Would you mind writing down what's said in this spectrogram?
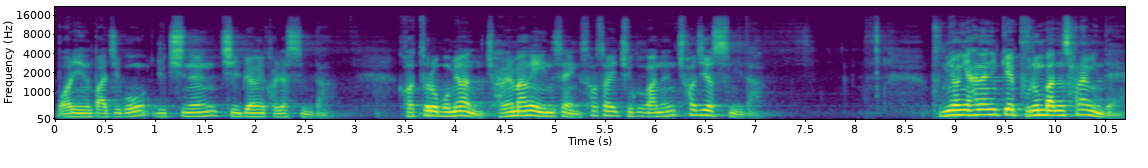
머리는 빠지고 육신은 질병에 걸렸습니다. 겉으로 보면 절망의 인생, 서서히 죽어가는 처지였습니다. 분명히 하나님께 부름받은 사람인데,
